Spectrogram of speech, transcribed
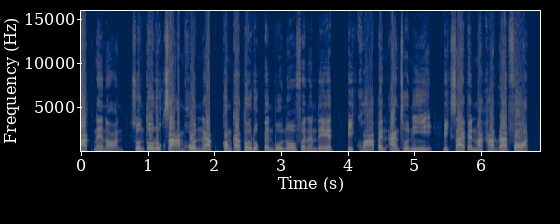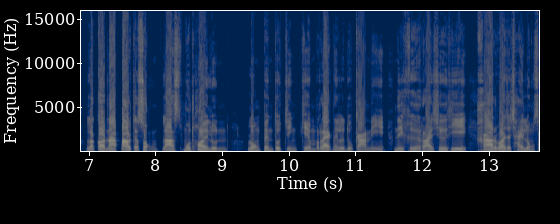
ปักแน่นอน ส่วนตัวรุก 3 คนนะครับ กองกลางตัวรุกเป็นบูโน่เฟอร์นันเดสปีกขวาเป็นแอนโทนีปีกซ้ายเป็นมาคัสแรดฟอร์ดแล้วก็หน้าเป้าจะส่งลาสมุทฮอยลุนลงเป็นตัวจริงเกมแรกในฤดูกาลนี้ นี่คือรายชื่อที่คาดว่าจะใช้ลงส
